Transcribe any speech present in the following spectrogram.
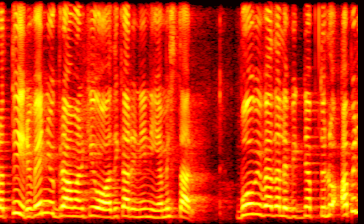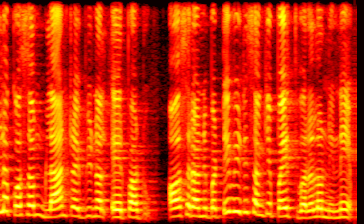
ప్రతి రెవెన్యూ గ్రామానికి ఓ అధికారిని నియమిస్తారు. భూ వివాదాల విజ్ఞప్తులు అపిల్ల కోసం ల్యాండ్ ట్రైబ్యునల్ ఏర్పాటు అవసరాన్ని బట్టి వీటి సంఖ్యపై త్వరలో నిర్ణయం.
